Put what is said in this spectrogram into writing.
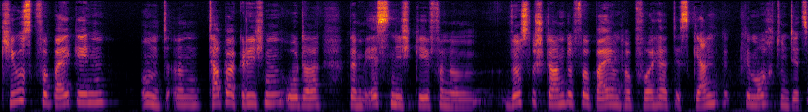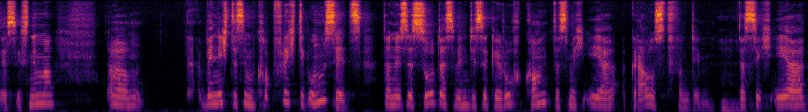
Kiosk vorbeigehen und einen Tabak riechen oder beim Essen, ich gehe von einem Würstelstandel vorbei und habe vorher das gern gemacht und jetzt esse ich es nimmer. Ähm, wenn ich das im Kopf richtig umsetze, dann ist es so, dass wenn dieser Geruch kommt, dass mich eher graust von dem, mhm. dass ich eher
